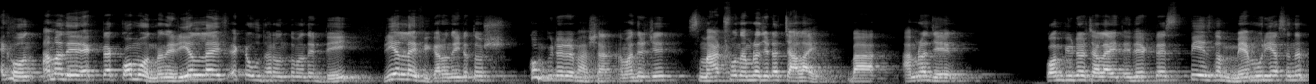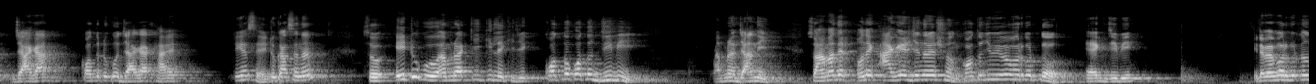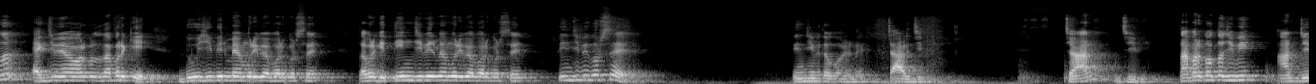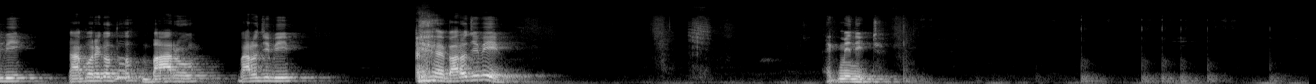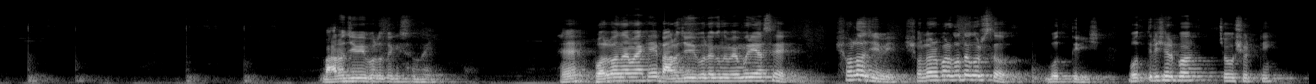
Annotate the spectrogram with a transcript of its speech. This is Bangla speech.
এখন আমাদের একটা কমন মানে রিয়েল লাইফ একটা উদাহরণ তোমাদের দেই। রিয়েল লাইফই কারণ এটা তো কম্পিউটারের ভাষা। আমাদের যে স্মার্টফোন আমরা যেটা চালাই, বা আমরা যে কম্পিউটার চালাই, এদের একটা স্পেস বা মেমোরি আছে না? জায়গা কতটুকু জায়গা খায়, ঠিক আছে? এটুকু আছে না? সো এইটুকু আমরা কি কি লিখি যে কত কত জিবি আমরা জানি। সো আমাদের অনেক আগের জেনারেশন কত জিবি ব্যবহার করতো? এক জিবি এটা ব্যবহার করতো না? এক জিবি ব্যবহার করতো। তারপরে কি? দুই জিবির মেমোরি ব্যবহার করছে। তারপরে কি তিন জিবির মেমোরি ব্যবহার করছে? তিন জিবি করছে? তিন জিবি তো করে নাই চার জিবি। চার জিবি। তারপর কত জিবি? আট জিবি। তারপরে কত? বারো। বারো জিবি। বারো জিবি? এক মিনিট। বারো জিবি বলে তো কিছু নেই। হ্যাঁ? বলব না আমাকে বারো জিবি বলে কোনো মেমোরি আছে? ষোলো জিবি। ষোলোর পর কত করছ? বত্রিশ। বত্রিশের পর চৌষট্টি।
